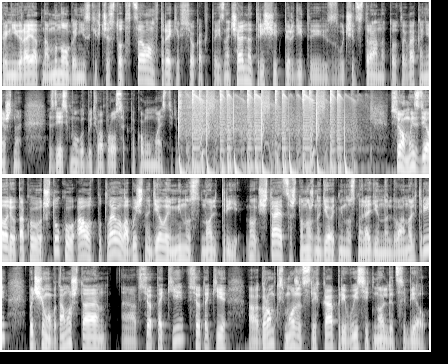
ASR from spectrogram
невероятно много низких частот в целом в треке, все как-то изначально трещит, пердит и звучит странно, то тогда, конечно, здесь могут быть вопросы к такому мастерингу. Все, мы сделали вот такую вот штуку. Output level обычно делаем минус 0,3. Ну, считается, что нужно делать минус 0,1, 0,2, 0,3. Почему? Потому что э, все-таки, все-таки э, громкость может слегка превысить 0 дБ.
